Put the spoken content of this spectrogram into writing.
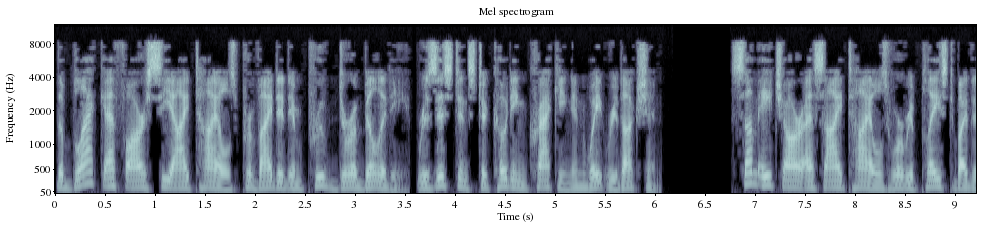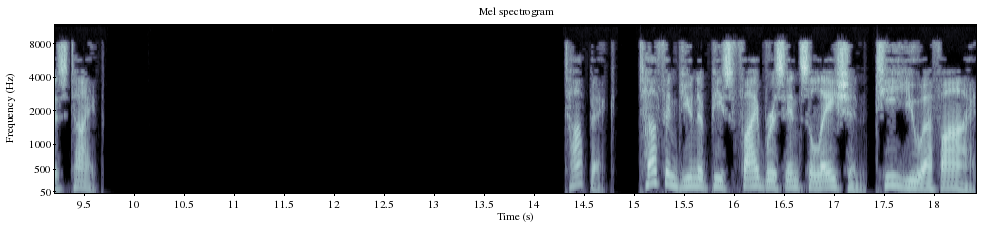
The black FRCI tiles provided improved durability, resistance to coating cracking and weight reduction. Some HRSI tiles were replaced by this type. Topic: Toughened unipiece fibrous insulation TUFI.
